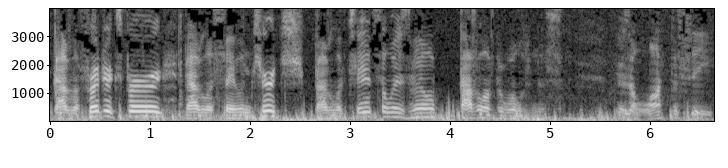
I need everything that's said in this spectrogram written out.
Battle of Fredericksburg, Battle of Salem Church, Battle of Chancellorsville, Battle of the Wilderness. There's a lot to see.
